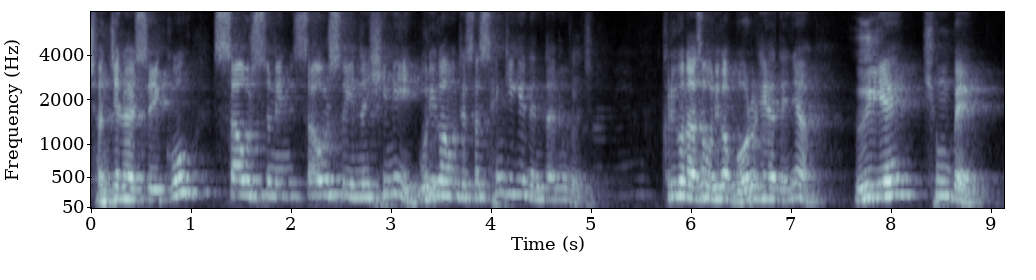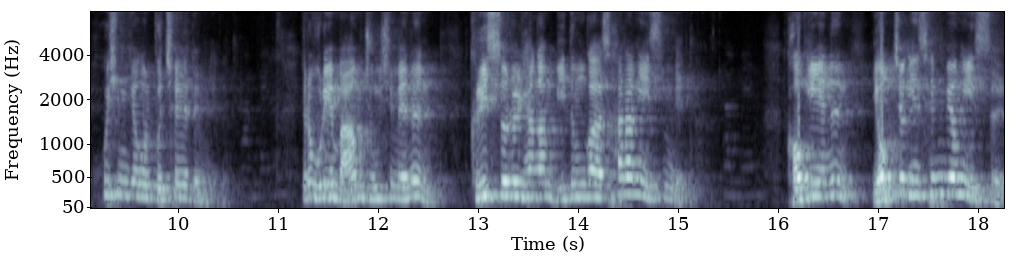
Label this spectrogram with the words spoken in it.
전진할 수 있고 싸울 수 있는 싸울 수 있는 힘이 우리 가운데서 생기게 된다는 거죠. 그리고 나서 우리가 뭐를 해야 되냐? 의의 흉배, 호심경을 붙여야 됩니다. 여러분 우리의 마음 중심에는 그리스도를 향한 믿음과 사랑이 있습니다. 거기에는 영적인 생명이 있어요.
